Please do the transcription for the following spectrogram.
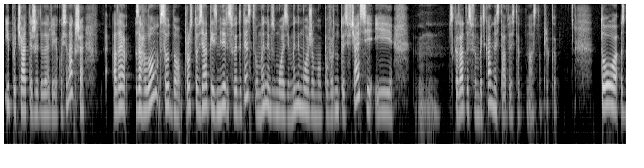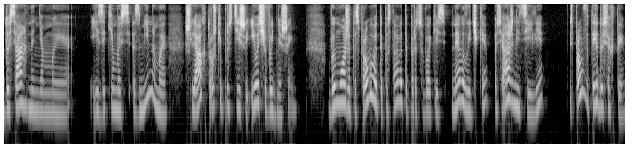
і почати жити далі якось інакше. Але загалом все одно просто взяти і змінити своє дитинство ми не в змозі. Ми не можемо повернутися в часі і сказати своїм батькам не ставтесь так до нас, наприклад. То з досягненнями і з якимись змінами шлях трошки простіший і очевидніший. Ви можете спробувати поставити перед собою якісь невеличкі осяжні цілі і спробувати їх досягти.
